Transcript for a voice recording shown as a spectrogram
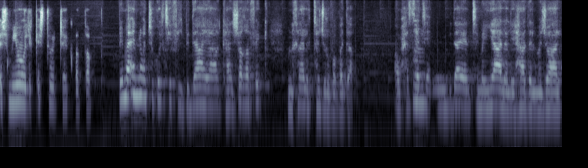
إيش ميولك إيش توجهك بالضبط. بما إنه أنت قلتي في البداية كان شغفك من خلال التجربة بدأ أو حسيتي يعني من البداية أنت ميالة لهذا المجال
